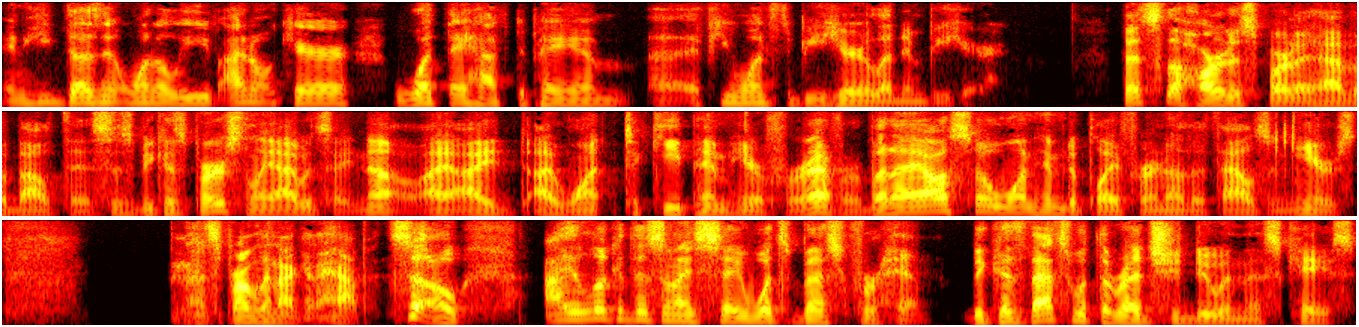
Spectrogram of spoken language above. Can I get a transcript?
and he doesn't want to leave, I don't care what they have to pay him. Uh, if he wants to be here, let him be here. That's the hardest part I have about this is because personally I would say no. I I, I want to keep him here forever, but I also want him to play for another thousand years. That's probably not going to happen. So I look at this and I say, what's best for him? Because that's what the Reds should do in this case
